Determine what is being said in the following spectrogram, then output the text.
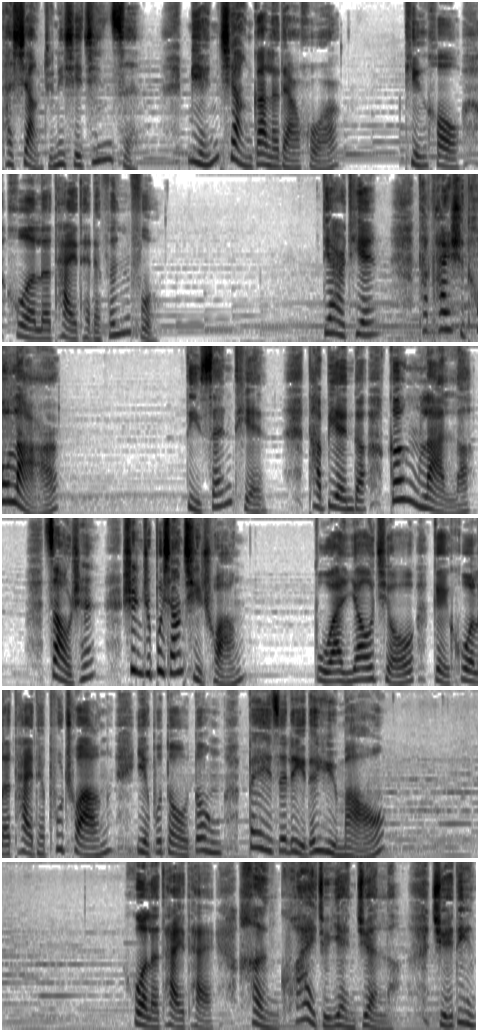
他想着那些金子，勉强干了点活儿，听候霍勒太太的吩咐。第二天，他开始偷懒儿。第三天，他变得更懒了，早晨甚至不想起床，不按要求给霍勒太太铺床，也不抖动被子里的羽毛。霍勒太太很快就厌倦了，决定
